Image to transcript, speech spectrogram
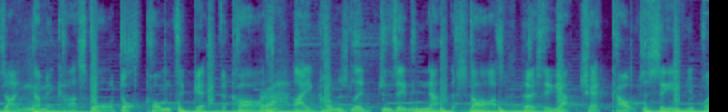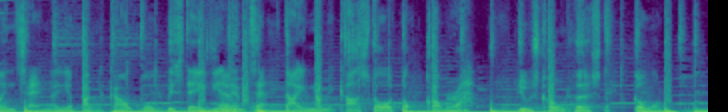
DynamicCardStore.com to get the cards. Icons, legends aiming at the stars. Hursty at checkout to save your points. Now your bank account won't be staying empty. DynamicCardStore.com. Use code Hursty. Go on.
